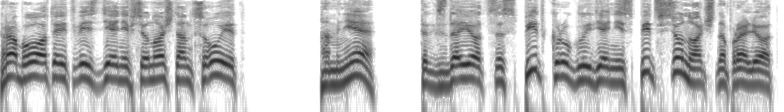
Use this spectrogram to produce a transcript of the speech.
Работает весь день и всю ночь танцует. А мне, так сдается, спит круглый день и спит всю ночь напролет.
